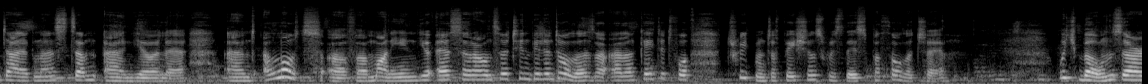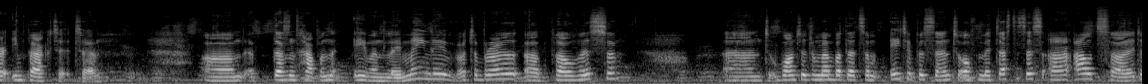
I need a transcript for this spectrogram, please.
diagnosed um, annually. And a lot of uh, money in the US, around $13 billion, are allocated for treatment of patients with this pathology. Which bones are impacted? Um, it doesn't happen evenly. Mainly vertebra, uh, pelvis, and want to remember that some 80% of metastases are outside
